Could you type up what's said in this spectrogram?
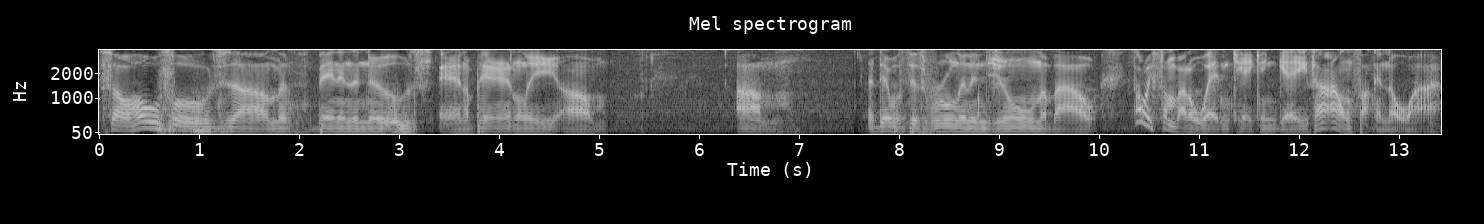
so Whole Foods um, have been in the news, and apparently, um, um, there was this ruling in June about it's always something about a wedding cake and gays. I don't fucking know why.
